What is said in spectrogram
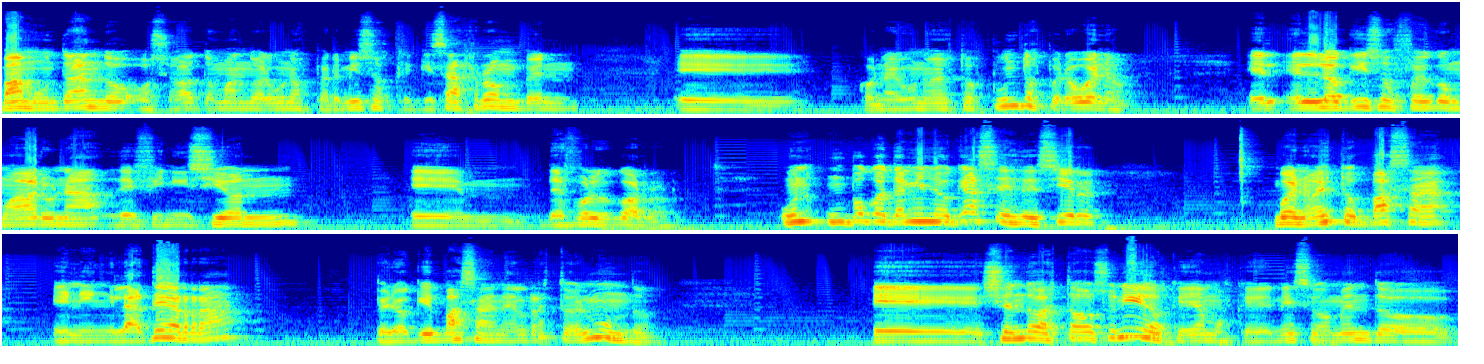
va mutando o se va tomando algunos permisos que quizás rompen con alguno de estos puntos, pero bueno, él, lo que hizo fue como dar una definición de folk horror. Un, poco también lo que hace es decir, bueno, esto pasa en Inglaterra, pero ¿qué pasa en el resto del mundo? Eh, yendo a Estados Unidos, que digamos que en ese momento,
